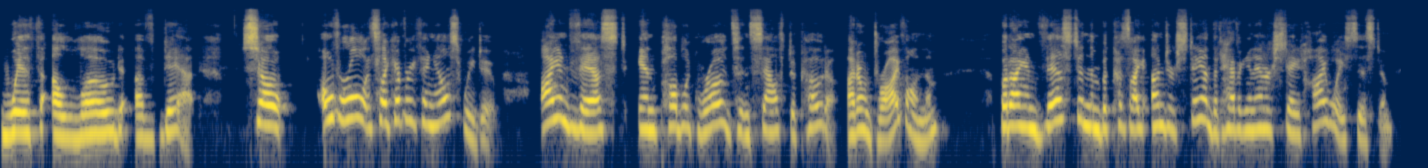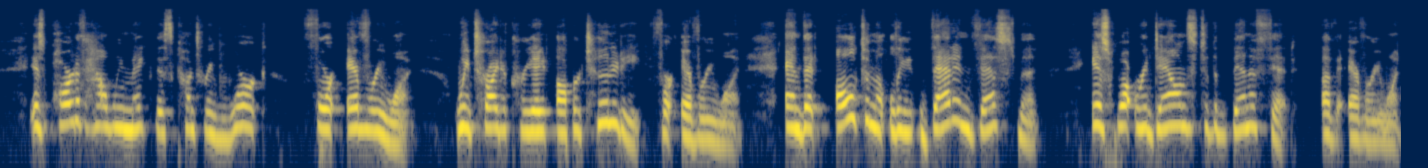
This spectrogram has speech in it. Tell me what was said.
with a load of debt. So, overall, it's like everything else we do. I invest in public roads in South Dakota. I don't drive on them, but I invest in them because I understand that having an interstate highway system is part of how we make this country work for everyone. We try to create opportunity for everyone. And that ultimately that investment is what redounds to the benefit of everyone.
